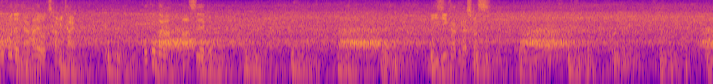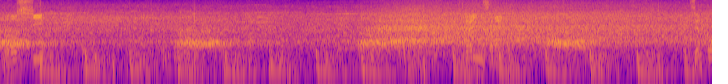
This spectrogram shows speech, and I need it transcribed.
ここで流れをつかみたいここからアスエゴ短く出します。戻し。左にさばい。て前方へ。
